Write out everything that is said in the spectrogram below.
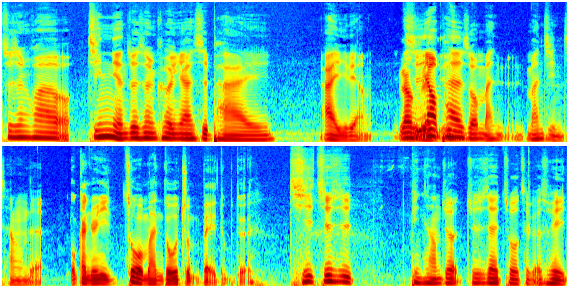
最深刻，今年最深刻应该是拍艾怡良，其实要拍的时候蛮蛮紧张的。我感觉你做蛮多准备，对不对？其实就是平常就就是在做这个，所以。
